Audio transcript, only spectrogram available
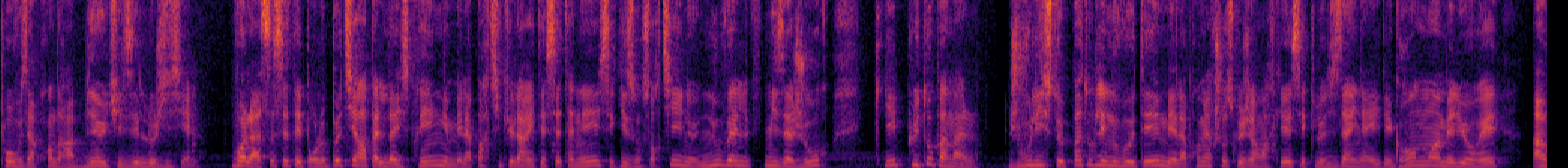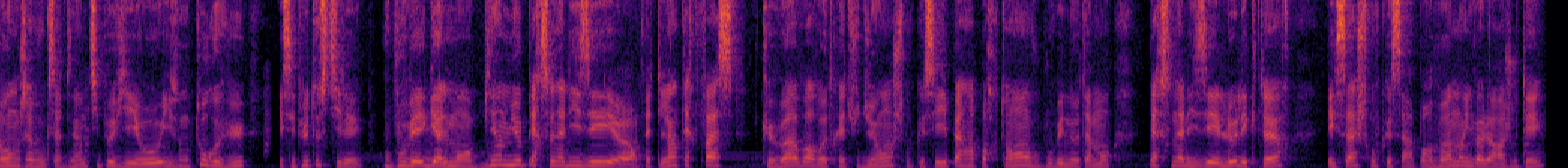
pour vous apprendre à bien utiliser le logiciel. Voilà, ça c'était pour le petit rappel d'iSpring, mais la particularité cette année, c'est qu'ils ont sorti une nouvelle mise à jour qui est plutôt pas mal. Je vous liste pas toutes les nouveautés, mais la première chose que j'ai remarqué, c'est que le design a été grandement amélioré. Avant, j'avoue que ça faisait un petit peu vieillot, ils ont tout revu, et c'est plutôt stylé. Vous pouvez également bien mieux personnaliser euh, en fait l'interface que va avoir votre étudiant, je trouve que c'est hyper important. Vous pouvez notamment personnaliser le lecteur, et ça, je trouve que ça apporte vraiment une valeur ajoutée.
